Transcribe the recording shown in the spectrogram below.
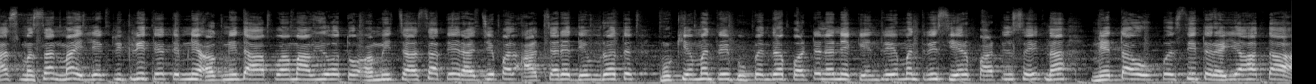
આ સ્મશાનમાં ઇલેક્ટ્રિક રીતે તેમને અગ્નિદાહ આપવામાં આવ્યો હતો. અમિત શાહ સાથે રાજ્યપાલ આચાર્ય દેવવ્રત, મુખ્યમંત્રી ભૂપેન્દ્ર પટેલ અને કેન્દ્રીય મંત્રી સી પાટીલ સહિતના નેતાઓ ઉપસ્થિત રહ્યા હતા.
